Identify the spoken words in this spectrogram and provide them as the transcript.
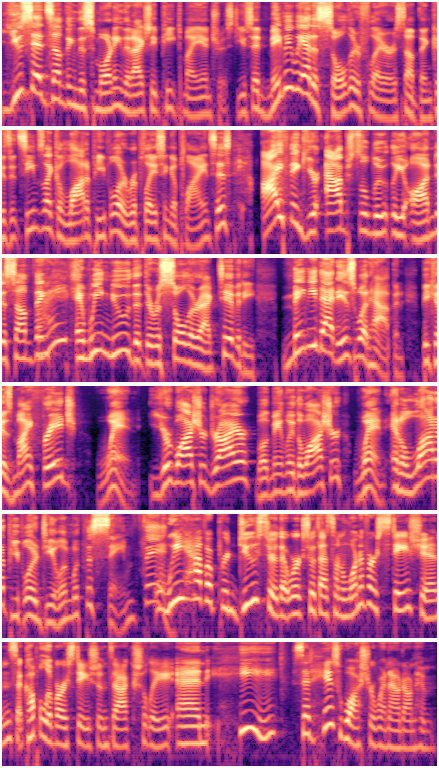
You said something this morning that actually piqued my interest. You said maybe we had a solar flare or something because it seems like a lot of people are replacing appliances. I think you're absolutely onto something. Right? And we knew that there was solar activity. Maybe that is what happened because my fridge, when? Your washer dryer, well, mainly the washer, when? And a lot of people are dealing with the same thing. We have a producer that works with us on one of our stations, a couple of our stations actually, and he said his washer went out on him.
